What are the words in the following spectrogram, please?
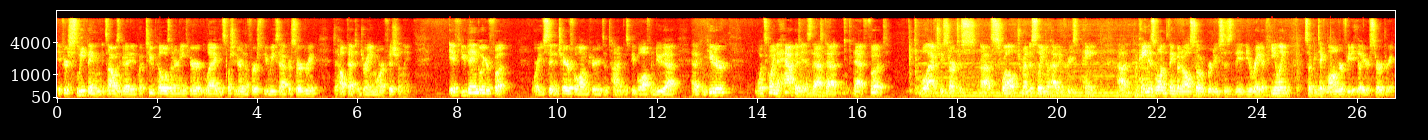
If you're sleeping, it's always a good idea to put two pillows underneath your leg, especially during the first few weeks after surgery, to help that to drain more efficiently. If you dangle your foot, or you sit in a chair for long periods of time, because people often do that at a computer, what's going to happen is that that, that foot will actually start to uh, swell tremendously and you'll have increased pain. Uh, pain is one thing, but it also reduces the, the rate of healing, so it can take longer for you to heal your surgery.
